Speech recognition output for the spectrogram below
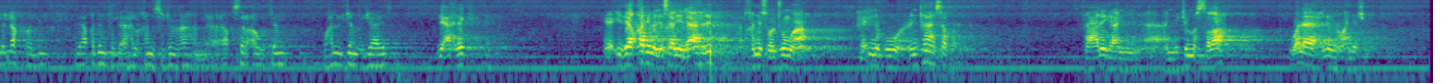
هل الأفضل لي إذا قدمت لأهل الخميس والجمعة أن أقصر أو أتم؟ وهل الجمع جائز؟ لأهلك؟ إذا قدم الإنسان إلى أهله الخميس والجمعة فإنه انتهى سفره. فعليه أن أن يتم الصلاة ولا يحل له أن يجمع.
